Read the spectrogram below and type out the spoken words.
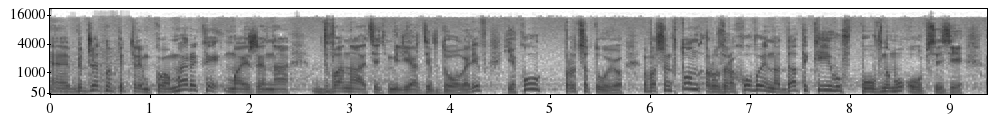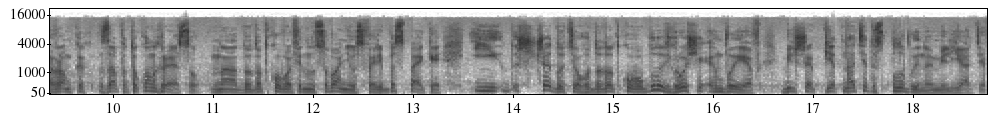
е, бюджетну підтримку Америки майже на 12 мільярдів доларів, яку процитую Вашингтон розраховує надати Києву в повному обсязі в рамках запиту Конгресу на додаткове фінансування у сфері безпеки. І ще до цього додатково будуть гроші МВФ більше 15,5 мільярдів.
